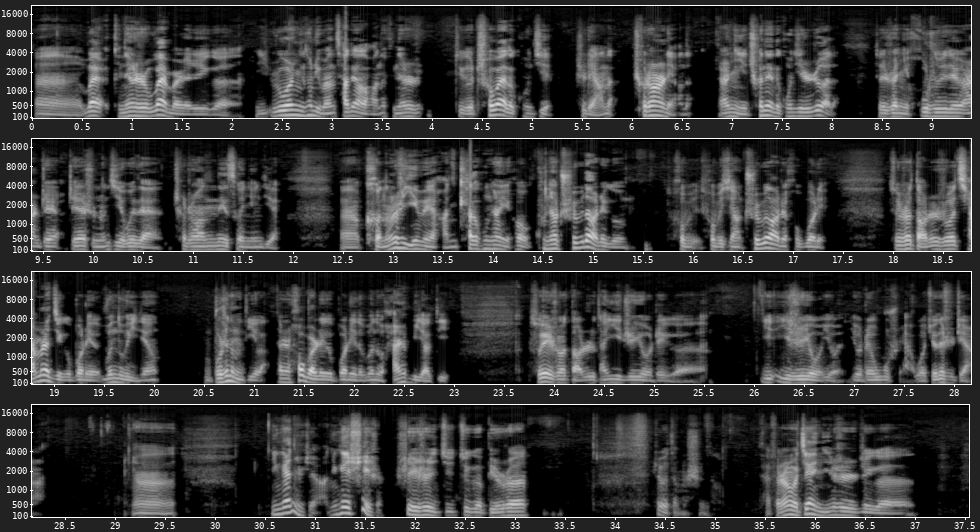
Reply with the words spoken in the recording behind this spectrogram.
嗯，外肯定是外边的这个，如果你从里面擦掉的话，那肯定是这个车外的空气是凉的，车窗是凉的，而你车内的空气是热的，所以说你呼出去这个二这这些水蒸气会在车窗内侧凝结，呃，可能是因为哈，你开了空调以后，空调吹不到这个后备后备箱，吹不到这后玻璃，所以说导致说前面几个玻璃温度已经不是那么低了，但是后边这个玻璃的温度还是比较低，所以说导致它一直有这个。一一直有有有这个雾水啊，我觉得是这样，嗯，应该就是这样，你可以试一试，试一试，就这个，比如说，这个怎么试呢？反正我建议您是这个，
